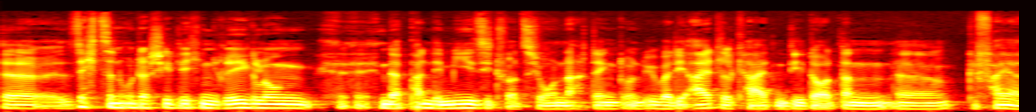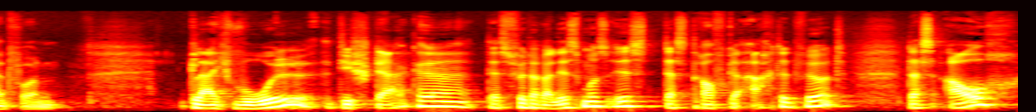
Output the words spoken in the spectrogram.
äh, 16 unterschiedlichen Regelungen äh, in der Pandemiesituation nachdenkt und über die Eitelkeiten, die dort dann äh, gefeiert wurden. Gleichwohl die Stärke des Föderalismus ist, dass darauf geachtet wird, dass auch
